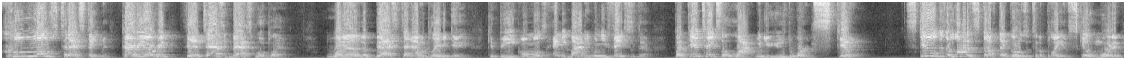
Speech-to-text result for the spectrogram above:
close to that statement. Kyrie Irving, fantastic basketball player. One of the best to ever play the game. Can beat almost anybody when he faces them. But there takes a lot when you use the word skill. Skill, there's a lot of stuff that goes into the play of skill more than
